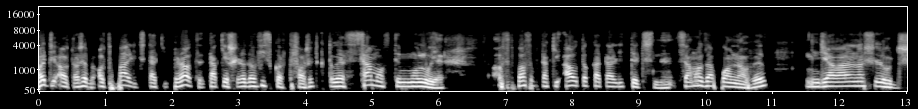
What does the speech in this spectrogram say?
Chodzi o to, żeby odpalić taki proces, takie środowisko stworzyć, które samo stymuluje w sposób taki autokatalityczny, samozapłonowy działalność ludzi.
